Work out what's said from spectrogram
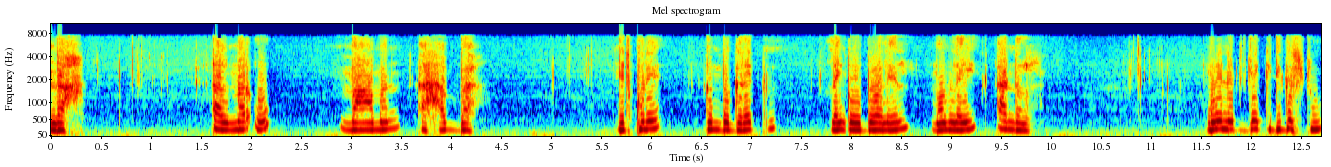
Ndax almaru maaman ahabba. Nit ku ne gëm bëgg rekk lañ koy booleel moom lay àndal. Mu ne nag jekki di gëstu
